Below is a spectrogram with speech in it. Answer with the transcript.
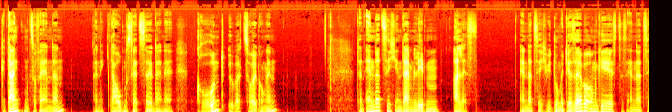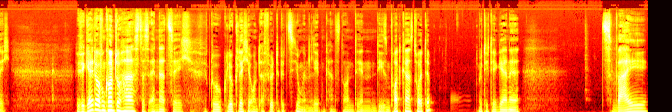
Gedanken zu verändern, deine Glaubenssätze, deine Grundüberzeugungen, dann ändert sich in deinem Leben alles. Ändert sich, wie du mit dir selber umgehst, es ändert sich, wie viel Geld du auf dem Konto hast, das ändert sich, wie du glückliche und erfüllte Beziehungen leben kannst. Und in diesem Podcast heute möchte ich dir gerne zwei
